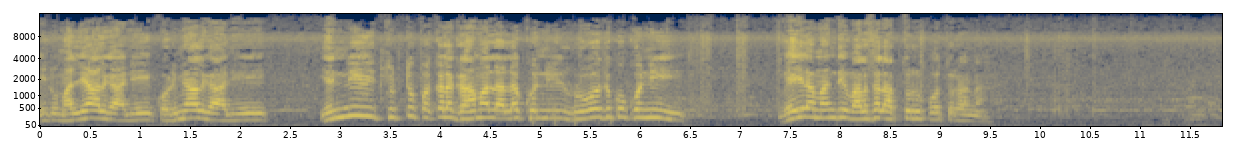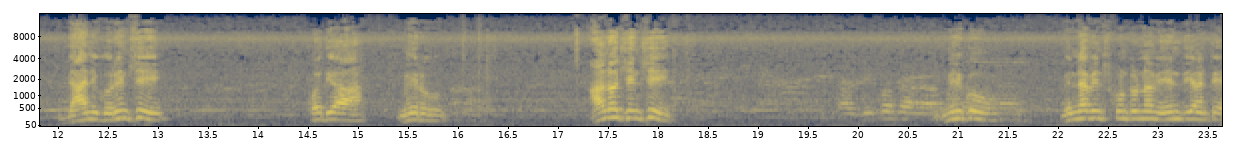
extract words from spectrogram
ఇటు మల్యాలు కానీ కొడిమ్యాలు కానీ ఎన్ని చుట్టుపక్కల గ్రామాలలో కొన్ని రోజుకు కొన్ని వేల మంది వలసలు అత్తురు పోతురన్న. దాని గురించి కొద్దిగా మీరు ఆలోచించి మీకు విన్నవించుకుంటున్నాం ఏంటి అంటే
